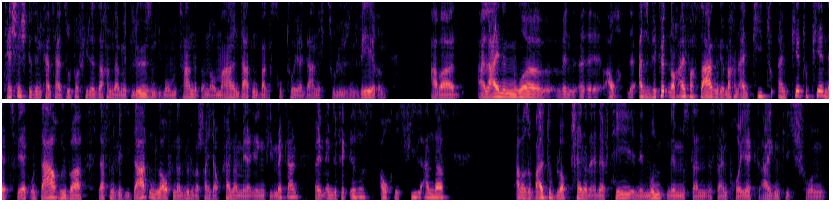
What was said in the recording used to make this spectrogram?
Technisch gesehen kannst du halt super viele Sachen damit lösen, die momentan mit einer normalen Datenbankstruktur ja gar nicht zu lösen wären. Aber alleine nur, wenn äh, auch, also wir könnten auch einfach sagen, wir machen ein, Peer-to-Peer-Netzwerk und darüber lassen wir die Daten laufen, dann würde wahrscheinlich auch keiner mehr irgendwie meckern, weil im Endeffekt ist es auch nicht viel anders. Aber sobald du Blockchain oder NFT in den Mund nimmst, dann ist dein Projekt eigentlich schon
